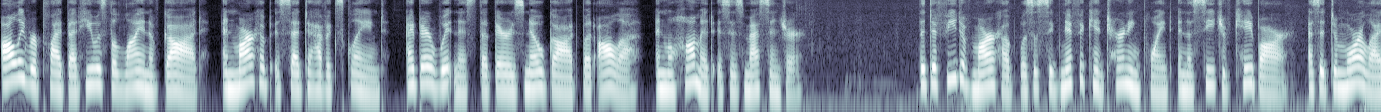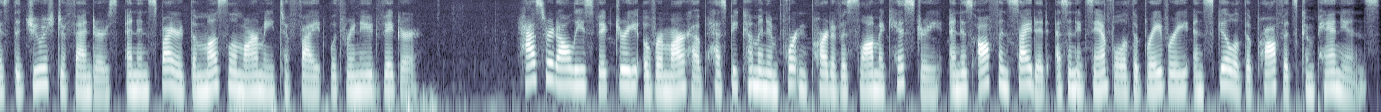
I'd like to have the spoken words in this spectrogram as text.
Ali replied that he was the Lion of God, and Marhab is said to have exclaimed, I bear witness that there is no God but Allah, and Muhammad is his messenger. The defeat of Marhab was a significant turning point in the siege of Khaybar, as it demoralized the Jewish defenders and inspired the Muslim army to fight with renewed vigor. Hazrat Ali's victory over Marhab has become an important part of Islamic history and is often cited as an example of the bravery and skill of the Prophet's companions.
